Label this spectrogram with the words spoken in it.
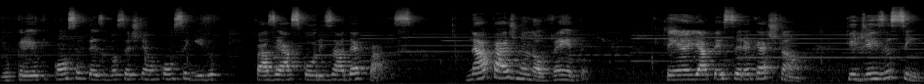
Eu creio que com certeza vocês tenham conseguido fazer as cores adequadas. Na página 90, tem aí a terceira questão, que diz assim:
